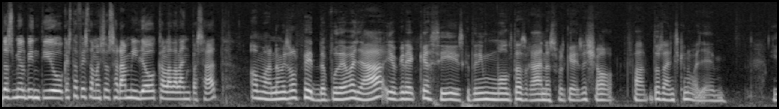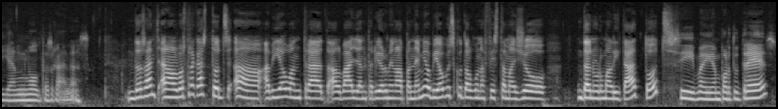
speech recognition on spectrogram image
2021, aquesta festa major serà millor que la de l'any passat? Home, només el fet de poder ballar, jo crec que sí, és que tenim moltes ganes, perquè és això, fa dos anys que no ballem i hi ha moltes ganes. Dos anys. En el vostre cas, tots eh, havíeu entrat al ball anteriorment a la pandèmia? Havíeu viscut alguna festa major de normalitat, tots? Sí, bé, en porto tres,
